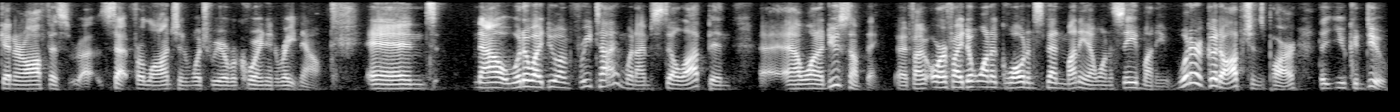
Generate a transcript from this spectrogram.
getting our office uh, set for launch, in which we are recording in right now. And now, what do I do on free time when I'm still up and, and I want to do something? If I or if I don't want to go out and spend money, I want to save money. What are good options, Parr, that you could do?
